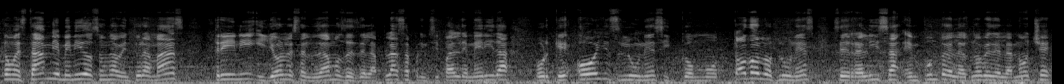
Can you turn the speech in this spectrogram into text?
¿Cómo están? Bienvenidos a una aventura más. Trini y yo les saludamos desde la plaza principal de Mérida porque hoy es lunes y como todos los lunes se realiza en punto de las 9 de la noche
